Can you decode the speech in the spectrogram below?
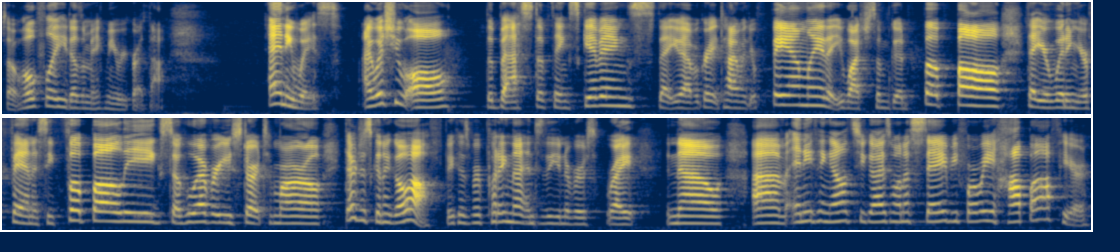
So hopefully he doesn't make me regret that. Anyways, I wish you all the best of Thanksgivings, that you have a great time with your family, that you watch some good football, that you're winning your fantasy football league. So whoever you start tomorrow, they're just going to go off because we're putting that into the universe right now. Um, anything else you guys want to say before we hop off here?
